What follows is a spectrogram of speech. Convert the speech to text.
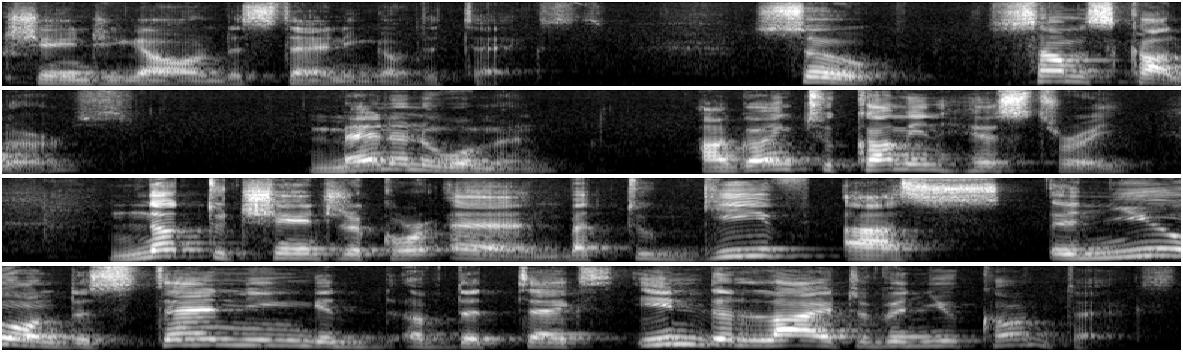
changing our understanding of the text. So, some scholars, men and women, are going to come in history not to change the Quran, but to give us a new understanding of the text in the light of a new context,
